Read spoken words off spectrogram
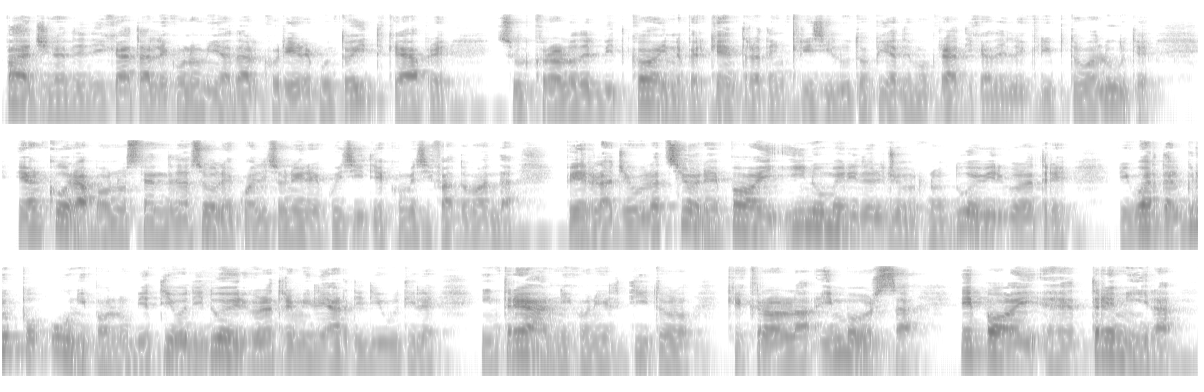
pagina dedicata all'economia dal Corriere.it che apre sul crollo del Bitcoin perché è entrata in crisi l'utopia democratica delle criptovalute. E ancora bonus stand da sole, quali sono i requisiti e come si fa domanda per l'agevolazione? E poi i numeri del giorno 2,3 riguarda il gruppo Unipol, obiettivo di 2,3 miliardi di utile in tre anni con il titolo che crolla in borsa. E poi eh, 3.000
